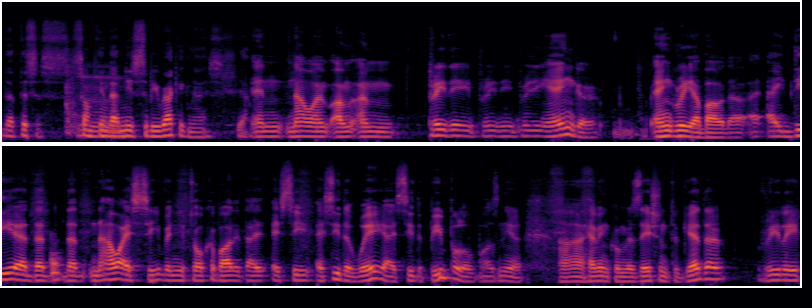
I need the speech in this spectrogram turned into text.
that this is something mm. that needs to be recognized. Yeah. And now I'm, I'm, I'm pretty pretty pretty anger angry about the idea that that now I see when you talk about it I, I see I see the way I see the people of Bosnia uh, having conversation together really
